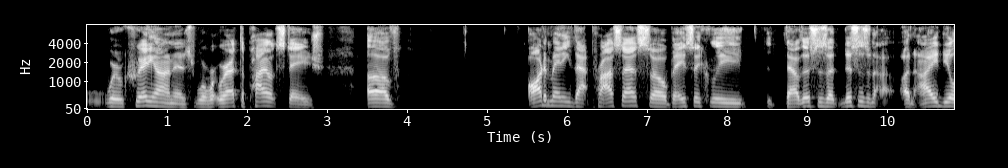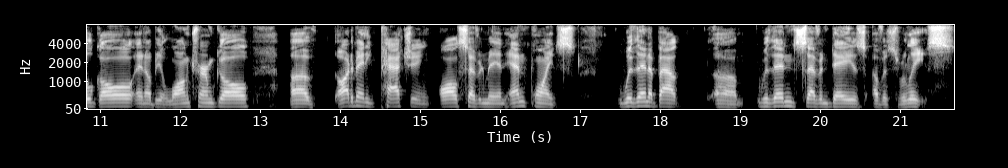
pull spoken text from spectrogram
we're creating on is we're, we're at the pilot stage of automating that process. So basically, now this is a this is an an ideal goal, and it'll be a long term goal of automating patching all seven million endpoints within about um, within seven days of its release.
